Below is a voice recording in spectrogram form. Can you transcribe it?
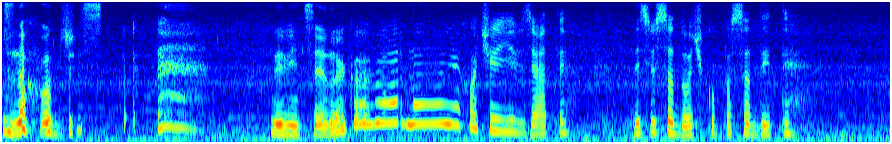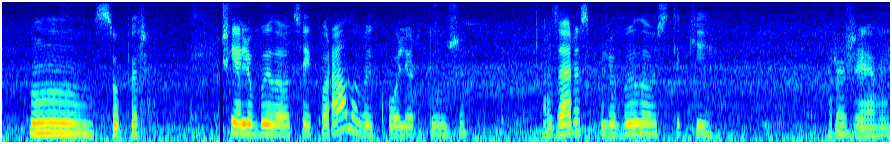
знаходжусь. Дивіться, ну яка гарна. Я хочу її взяти. Десь у садочку посадити. м супер. Я любила оцей кораловий колір дуже. А зараз полюбила ось такий рожевий.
